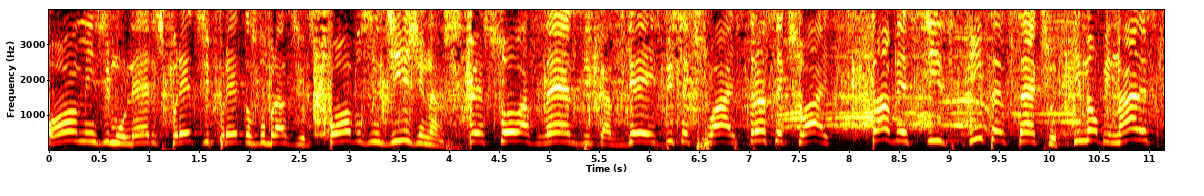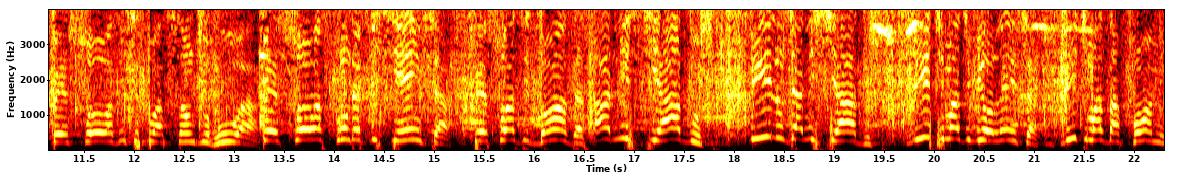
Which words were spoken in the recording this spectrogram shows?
Homens e mulheres pretos e pretas do Brasil, povos indígenas, pessoas lésbicas, gays, bissexuais, transexuais, travestis, intersexo e não binárias, pessoas em situação de rua, pessoas com deficiência, pessoas idosas, anistiados, filhos de anistiados, vítimas de violência, vítimas da fome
